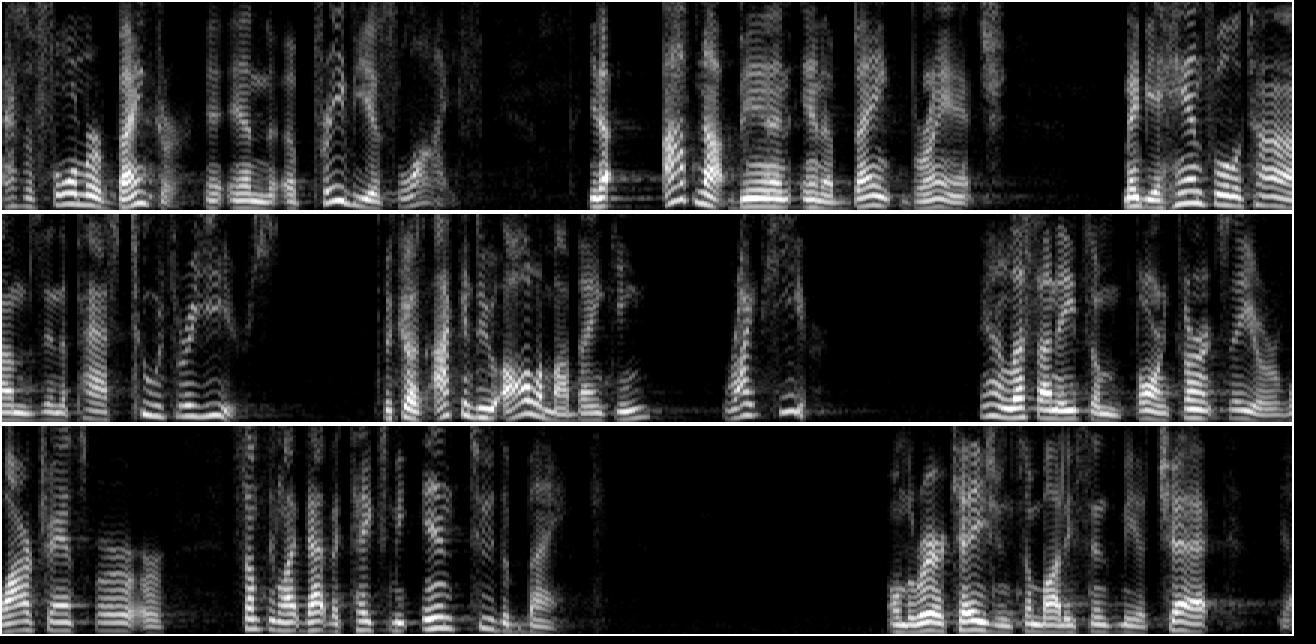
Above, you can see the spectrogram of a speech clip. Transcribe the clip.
as a former banker in a previous life, you know, I've not been in a bank branch maybe a handful of times in the past two or three years because I can do all of my banking right here. Unless I need some foreign currency or wire transfer or something like that that takes me into the bank. On the rare occasion somebody sends me a check, yeah,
